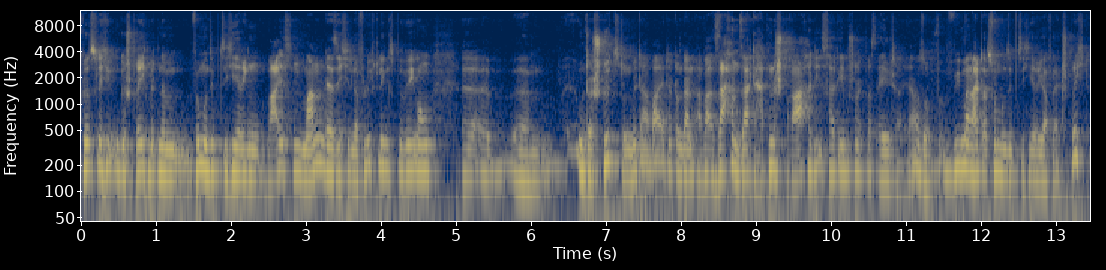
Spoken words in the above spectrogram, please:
kürzlich ein Gespräch mit einem 75-jährigen weißen Mann, der sich in der Flüchtlingsbewegung äh, äh, unterstützt und mitarbeitet und dann aber Sachen sagt, er hat eine Sprache, die ist halt eben schon etwas älter. Ja? So, wie man halt als 75-Jähriger vielleicht spricht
